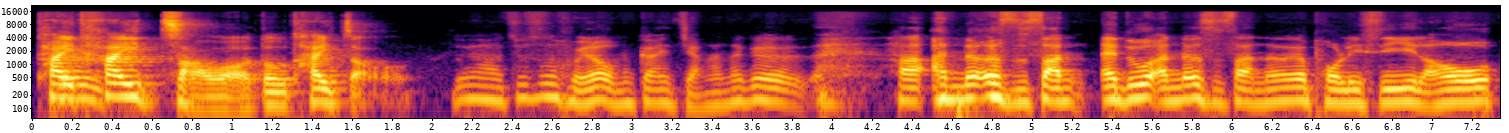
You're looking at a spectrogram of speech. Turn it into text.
太太早哦，都太早。对啊，就是回到我们刚才讲的那个，他安的二十三，哎，都安的二十三的那个 policy，然后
